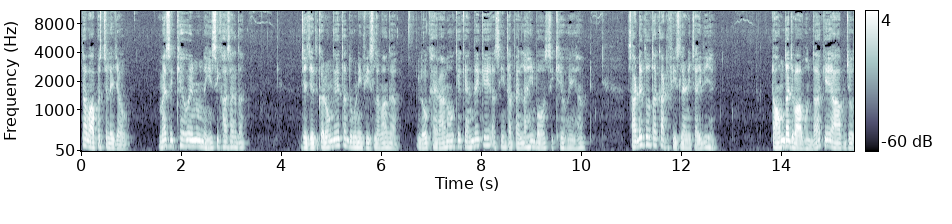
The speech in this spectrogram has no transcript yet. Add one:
ਤਾਂ ਵਾਪਸ ਚਲੇ ਜਾਓ। ਮੈਂ ਸਿੱਖੇ ਹੋਏ ਨੂੰ ਨਹੀਂ ਸਿਖਾ ਸਕਦਾ। ਜੇ ਜਿੱਦ ਕਰੋਗੇ ਤਾਂ ਦੁਗਣੀ ਫੀਸ ਲਵਾਂਗਾ। ਲੋਕ ਹੈਰਾਨ ਹੋ ਕੇ ਕਹਿੰਦੇ ਕਿ ਅਸੀਂ ਤਾਂ ਪਹਿਲਾਂ ਹੀ ਬਹੁਤ ਸਿੱਖੇ ਹੋਏ ਹਾਂ। ਸਾਡੇ ਤੋਂ ਤਾਂ ਘੱਟ ਫੀਸ ਲੈਣੀ ਚਾਹੀਦੀ ਹੈ। ਟੌਮ ਦਾ ਜਵਾਬ ਹੁੰਦਾ ਕਿ ਆਪ ਜੋ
